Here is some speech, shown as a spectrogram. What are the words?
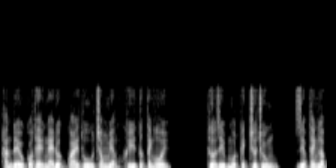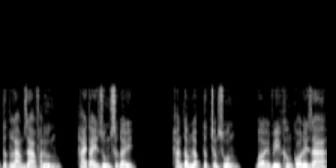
hắn đều có thể nghe được quái thú trong miệng khí tức tanh hôi. Thừa dịp một kích chưa trúng, diệp thanh lập tức làm ra phản ứng, hai tay dùng sức đẩy. Hắn tâm lập tức châm xuống, bởi vì không có đẩy ra,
